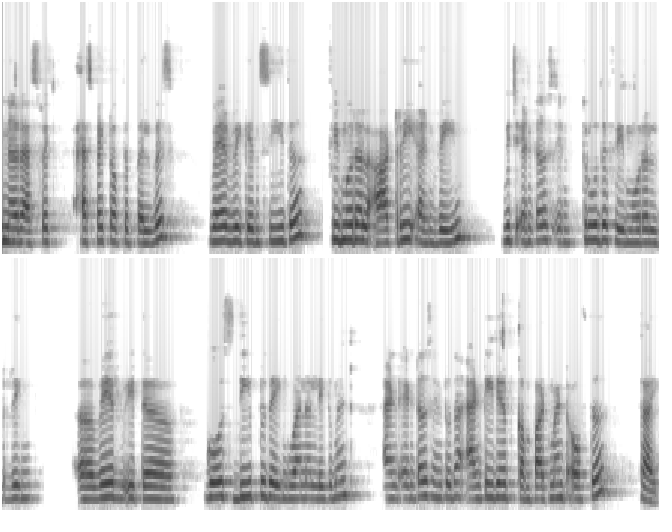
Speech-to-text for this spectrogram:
inner aspect, aspect of the pelvis where we can see the femoral artery and vein which enters in through the femoral ring uh, where it uh, goes deep to the inguinal ligament and enters into the anterior compartment of the thigh.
